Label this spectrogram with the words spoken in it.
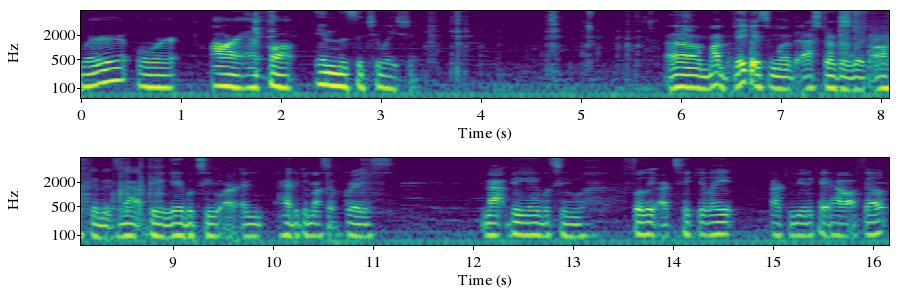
were or are at fault in the situation? Um, my biggest one that I struggle with often is not being able to, or and I had to give myself grace, not being able to fully articulate or communicate how I felt,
